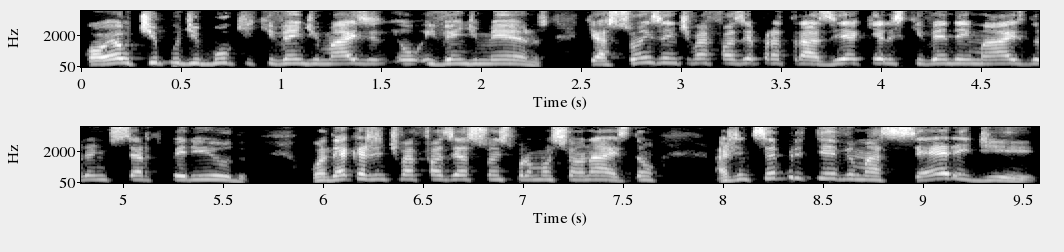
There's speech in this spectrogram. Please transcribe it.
qual é o tipo de book que vende mais e vende menos, que ações a gente vai fazer para trazer aqueles que vendem mais durante um certo período período? Quando é que a gente vai fazer ações promocionais? Então, a gente sempre teve uma série de,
